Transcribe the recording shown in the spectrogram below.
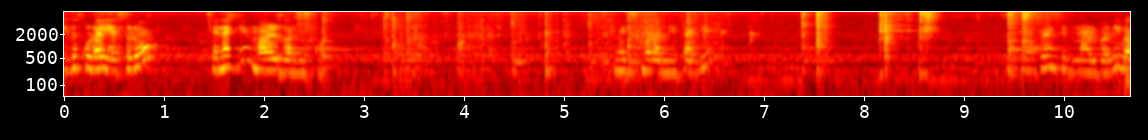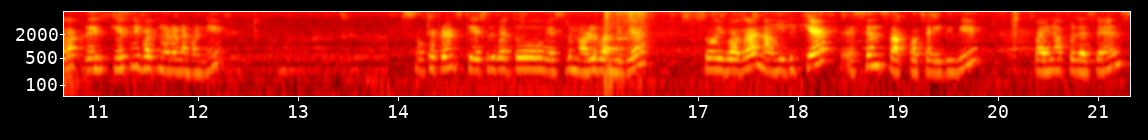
ಇದು ಕೂಡ ಹೆಸರು ಚೆನ್ನಾಗಿ ಮರಳು ಬರಬೇಕು. ಮಿಕ್ಸ್ ಮಾಡೋದು ನೀಟಾಗಿ. ಫ್ರೆಂಡ್ಸ್ ಇದು ಮಾಡಿ ಬನ್ನಿ ಇವಾಗ ಕೇಸರಿ ಬಾತ್ ನೋಡೋಣ ಬನ್ನಿ. ಓಕೆ ಫ್ರೆಂಡ್ಸ್ ಕೇಸರಿ ಬಾತು ಹೆಸರು ಮರಳು ಬಂದಿದೆ. ಸೊ ಇವಾಗ ನಾವು ಇದಕ್ಕೆ ಎಸೆನ್ಸ್ ಹಾಕ್ಕೋತಾ ಇದ್ದೀವಿ ಪೈನಾಪಲ್ ಎಸೆನ್ಸ್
